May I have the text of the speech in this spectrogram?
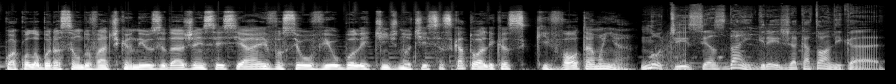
Com a colaboração do Vatican News e da agência ICI, você ouviu o Boletim de Notícias Católicas, que volta amanhã. Notícias da Igreja Católica.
